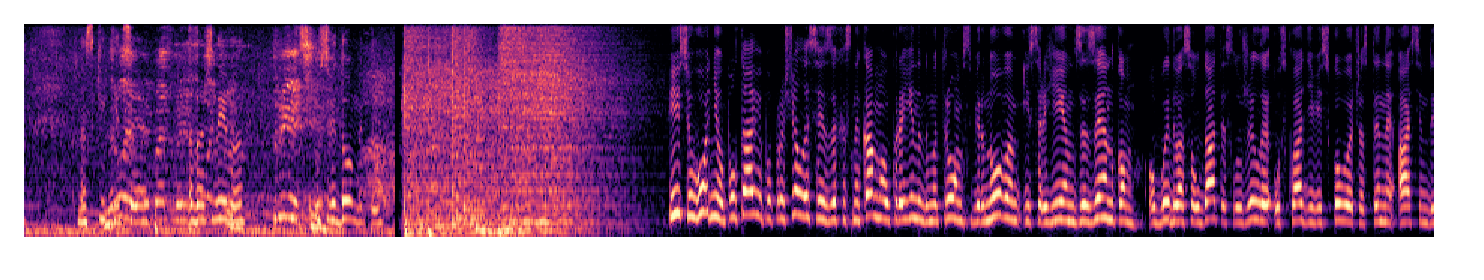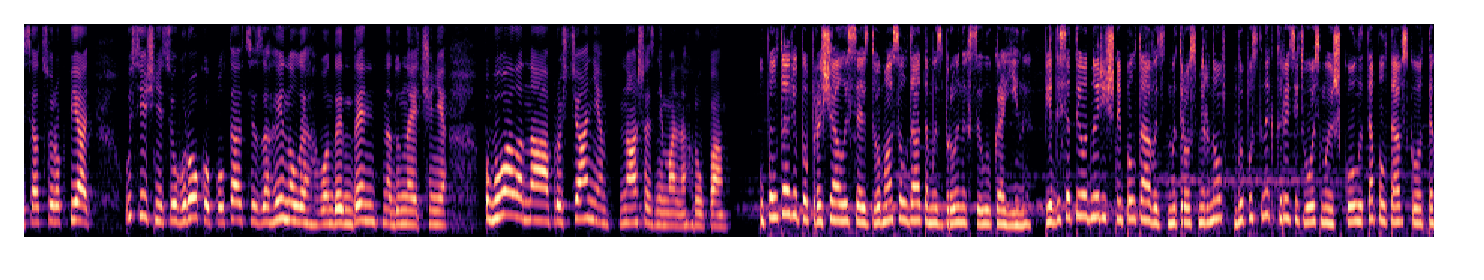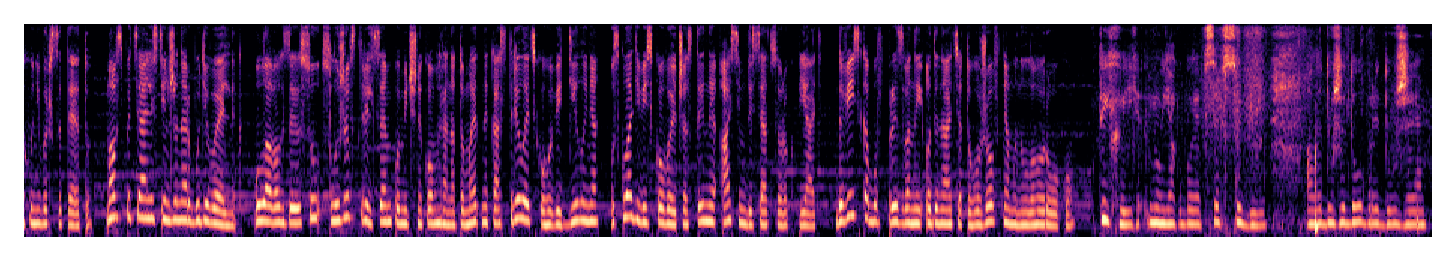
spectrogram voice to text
наскільки це важливо усвідомити. І сьогодні у Полтаві попрощалися із захисниками України Дмитром Смірновим і Сергієм Зизенком. Обидва солдати служили у складі військової частини А 7045 У січні цього року полтавці загинули в один день на Донеччині. Побувала на прощанні наша знімальна група. У Полтаві попрощалися із двома солдатами Збройних сил України. 51-річний полтавець Дмитро Смірнов, випускник 38-ї школи та Полтавського техуніверситету. Мав спеціальність інженер-будівельник. У лавах ЗСУ служив стрільцем-помічником гранатометника стрілецького відділення у складі військової частини А-7045. До війська був призваний 11 жовтня минулого року. Тихий, ну якби все в собі, але дуже добрий, дуже е,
